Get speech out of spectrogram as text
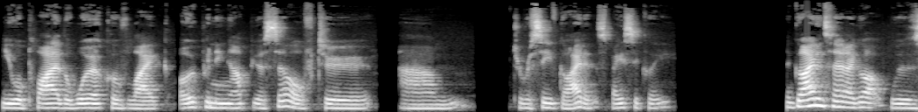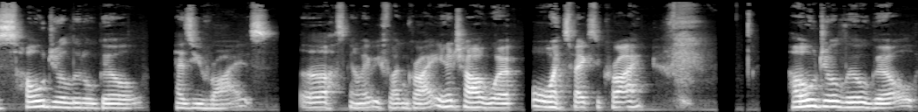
you apply the work of like opening up yourself to um, to receive guidance, basically. The guidance that I got was hold your little girl as you rise. Ugh, it's gonna make me fucking cry. Inner child work always makes you cry. Hold your little girl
